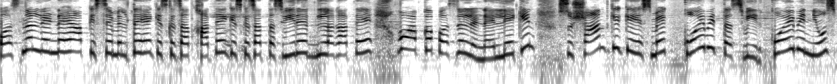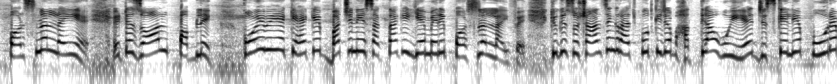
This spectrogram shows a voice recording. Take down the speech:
पर्सनल निर्णय है, आप किससे मिलते हैं, किसके साथ खाते हैं, किसके साथ तस्वीरें लगाते हैं, वो आपका पर्सनल निर्णय है। लेकिन सुशांत के केस में कोई भी तस्वीर, कोई भी न्यूज़ पर्सनल नहीं है। इट इज़ ऑल पब्लिक कोई भी ये कह के बच नहीं सकता कि ये मेरी पर्सनल लाइफ है। क्योंकि सुशांत सिंह राजपूत की जब हत्या हुई है, जिसके लिए पूरे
